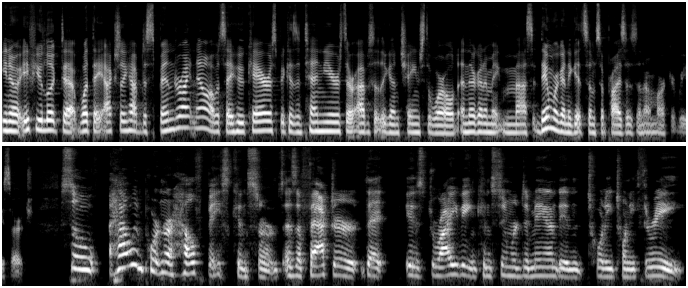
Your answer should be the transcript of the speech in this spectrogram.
you know, if you looked at what they actually have to spend right now, I would say who cares? Because in 10 years, they're absolutely going to change the world and they're going to make massive, then we're going to get some surprises in our market research. So, how important are health based concerns as a factor that is driving consumer demand in 2023?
